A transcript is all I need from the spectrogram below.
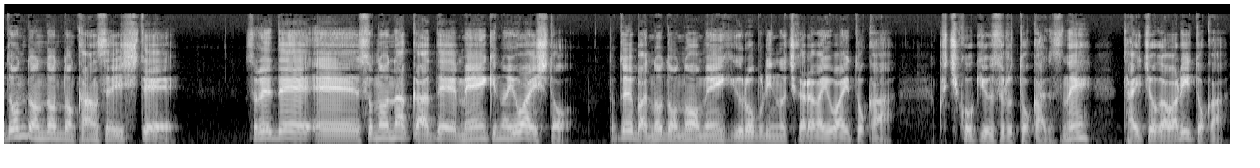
どんどんどんどん感染して、それで、えー、その中で免疫の弱い人、例えば喉の免疫グロブリンの力が弱いとか、口呼吸するとかですね、体調が悪いとか、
